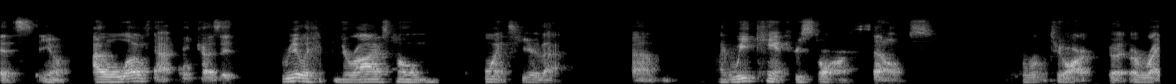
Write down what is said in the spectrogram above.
It's you know I love that because it really drives home the points here that um, like we can't restore ourselves to our good or right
